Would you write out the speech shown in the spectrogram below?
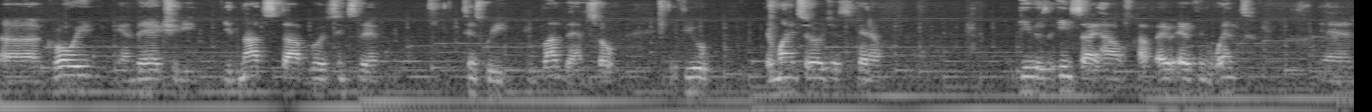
uh, growing and they actually did not stop growing since the since we implant them. So if you the mind just kind of give us an insight how, how everything went and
